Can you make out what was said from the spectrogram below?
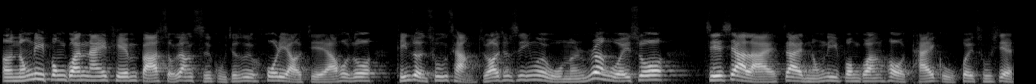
呃农历封关那一天把手上持股就是获利了结啊，或者说停准出场，主要就是因为我们认为说接下来在农历封关后，台股会出现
